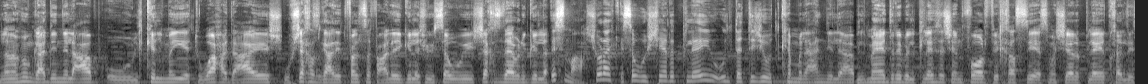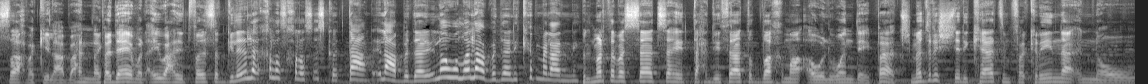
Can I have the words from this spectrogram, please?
لما نكون قاعدين نلعب والكل ميت وواحد عايش وشخص قاعد يتفلسف عليه يقول له شو يسوي الشخص دائما يقول له اسمع شو رأيك أسوي Share Play وأنت تجي وتكمل عني لعب؟ ما يدري بال PlayStation 4 في خاصية اسمها Share Play تخلي صاحبك يلعب عنك. فدائما أي واحد يتفلسف يقول له لا خلاص خلاص اسكت تعال العب بدالي. لا والله العب بدالي كمل عني. بالمرتبة السادسة هي التحديثات الضخمة أو ال one day patch ما أدري الشركات مفكريننا إنه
